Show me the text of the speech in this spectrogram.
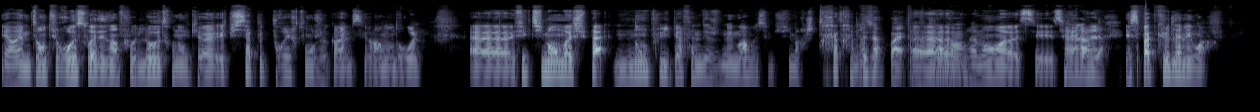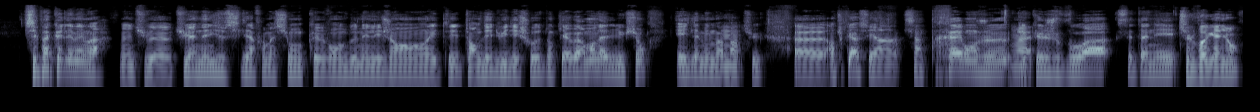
Et en même temps, tu reçois des infos de l'autre. Donc, euh, et puis, ça peut te pourrir ton jeu quand même. C'est vraiment drôle. Euh, effectivement, moi, je suis pas non plus hyper fan des jeux de mémoire, mais celui-ci marche très, très bien. C'est ça, ouais. Euh, clairement. vraiment, c'est rien à dire. Et c'est pas que de la mémoire. C'est pas que de la mémoire. Euh, Tu, euh, tu analyses aussi les informations que vont donner les gens et tu en déduis des choses. Donc il y a vraiment de la déduction et de la mémoire Mm. par-dessus. Euh, en tout cas, c'est un, c'est un très bon jeu Ouais. et que je vois cette année. Tu le vois gagnant?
